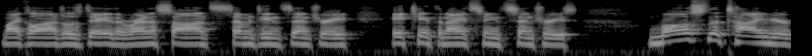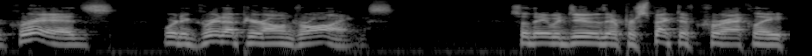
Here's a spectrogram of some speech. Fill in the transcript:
Michelangelo's day, the Renaissance, 17th century, 18th and 19th centuries, most of the time your grids were to grid up your own drawings. So they would do their perspective correctly,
